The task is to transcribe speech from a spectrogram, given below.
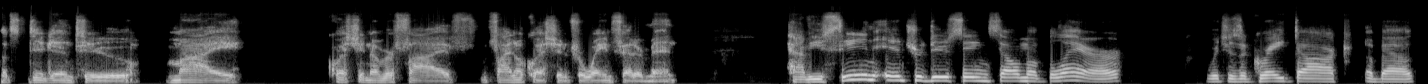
Let's dig into my question number five. Final question for Wayne Federman. Have you seen Introducing Selma Blair, which is a great doc about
